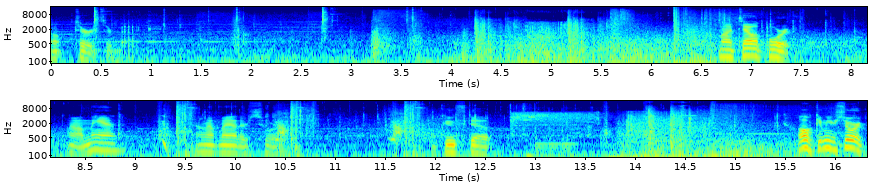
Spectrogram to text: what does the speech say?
Oh, turrets are back. On, teleport. Oh man, I don't have my other sword. I goofed up. Oh, give me your sword.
